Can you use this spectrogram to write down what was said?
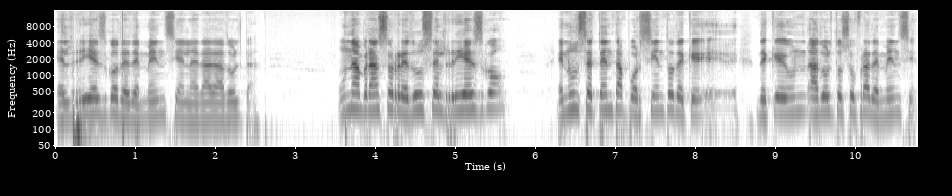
el riesgo de demencia en la edad adulta. Un abrazo reduce el riesgo en un 70% de que, de que un adulto sufra demencia.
